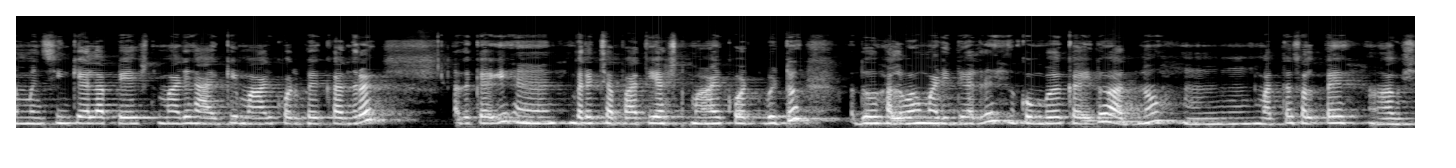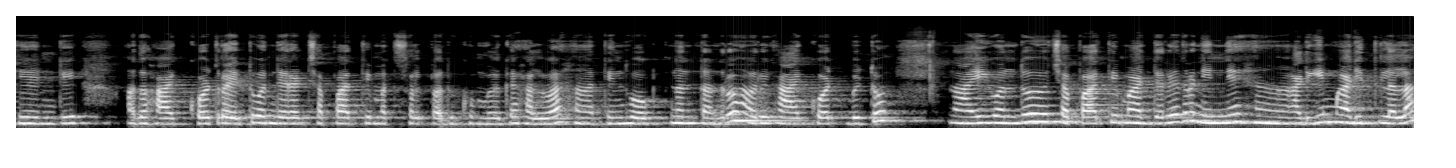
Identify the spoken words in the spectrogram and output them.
ಮೆಣಸಿನ್ಕಾಯಿ ಎಲ್ಲ ಪೇಸ್ಟ್ ಮಾಡಿ ಹಾಕಿ ಮಾಡಿ ಕೊಡ್ಬೇಕಂದ್ರೆ ಅದಕ್ಕಾಗಿ ಬರೀ ಚಪಾತಿ ಅಷ್ಟು ಮಾಡಿ ಕೊಟ್ಬಿಟ್ಟು ಅದು ಹಲ್ವಾ ಮಾಡಿದ್ದೆ ಅಲ್ರಿ, ಕುಂಬಳಕಾಯಿದು ಅದನ್ನು ಮತ್ತು ಸ್ವಲ್ಪ ಅಗಸಿ ಹಿಂಡಿ ಅದು ಹಾಕಿ ಆಯಿತು, ಒಂದೆರಡು ಚಪಾತಿ ಮತ್ತು ಸ್ವಲ್ಪ ಅದು ಕುಂಬಳಕಾಯಿ ಹಲ್ವಾ ತಿಂದು ಹೋಗ್ತೀನಂತಂದರು ಅವ್ರಿಗೆ ಹಾಕಿ ಕೊಟ್ಬಿಟ್ಟು ನಾಯಿಗೊಂದು ಚಪಾತಿ ಮಾಡಿದೆ ಅಂದರೆ ನಿನ್ನೆ ಅಡುಗೆ ಮಾಡಿದ್ದಿಲ್ಲಲ್ಲ,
